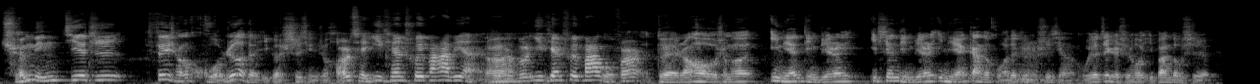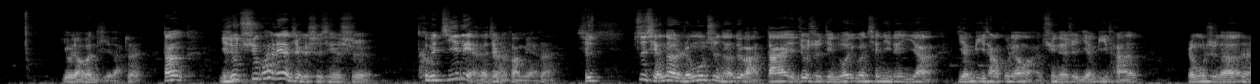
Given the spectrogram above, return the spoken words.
全民皆知、非常火热的一个事情之后，而且一天吹八遍，就是啊不是一天吹八股风儿，对，然后什么一年顶别人一天顶别人一年干的活的这种事情，我觉得这个时候一般都是有点问题的。对，当然也就区块链这个事情是特别激烈的这个方面。对，其实之前的人工智能，对吧？大家也就是顶多就跟前几年一样，言必谈互联网，去年是言必谈人工智能。对，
